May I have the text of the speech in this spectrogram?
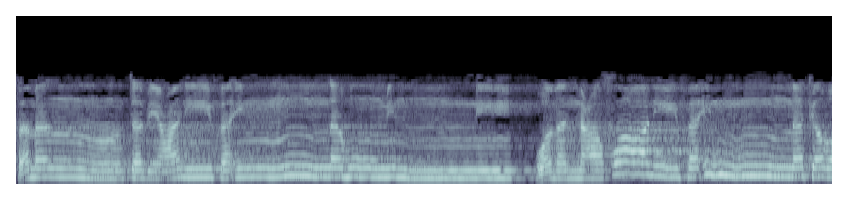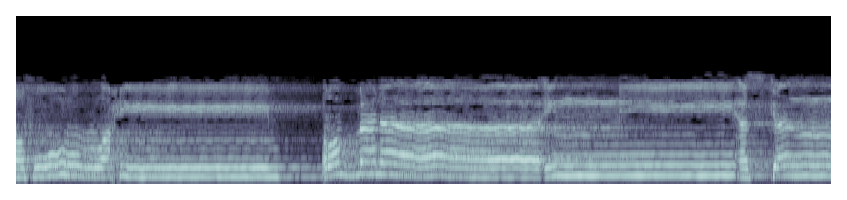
فَمَن تَبِعَنِي فَإِنَّهُ مِنِّي وَمَنْ عَصَانِي فَإِنَّكَ غَفُورٌ رَّحِيمٌ. رَبَّنَا إِنِّي أَسْكَنتُ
